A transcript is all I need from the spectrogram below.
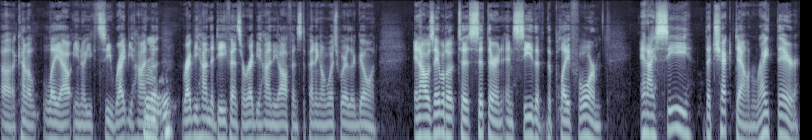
uh, kind of lay out. You know, you could see right behind the Mhm. right behind the defense or right behind the offense, depending on which way they're going. And I was able to, to sit there and, and see the, the play form. And I see the check down right there.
